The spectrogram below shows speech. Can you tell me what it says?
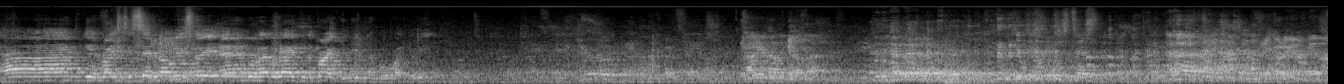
Um, yeah, race to seven, obviously, and we'll have a go to the break. You need number one, do you? I'll get another go at that. Just test it. You gotta go together.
